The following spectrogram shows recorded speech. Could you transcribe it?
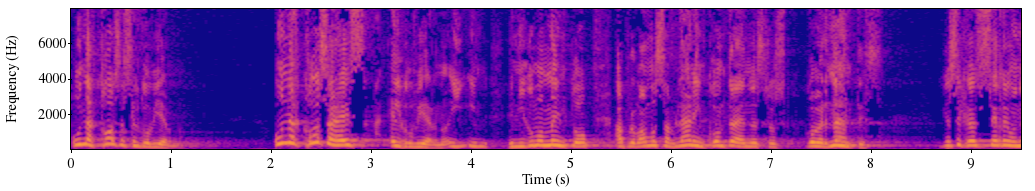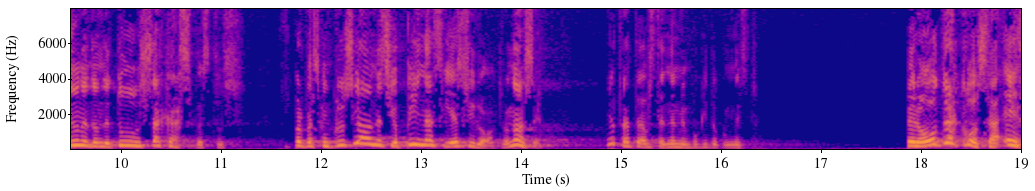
una cosa es el gobierno. Una cosa es el gobierno y, en ningún momento aprobamos hablar en contra de nuestros gobernantes. Yo sé que a veces hay reuniones donde tú sacas pues, tus, tus propias conclusiones y opinas y eso y lo otro. No sé. Yo trato de abstenerme un poquito con esto. Pero otra cosa es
